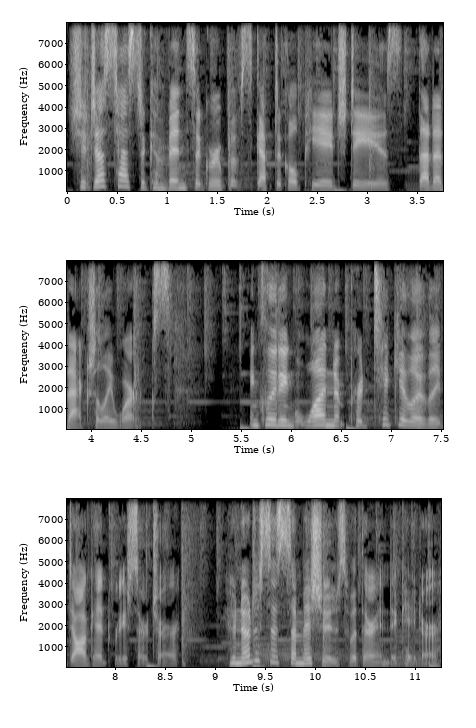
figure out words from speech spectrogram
She just has to convince a group of skeptical PhDs that it actually works, including one particularly dogged researcher who notices some issues with their indicator,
